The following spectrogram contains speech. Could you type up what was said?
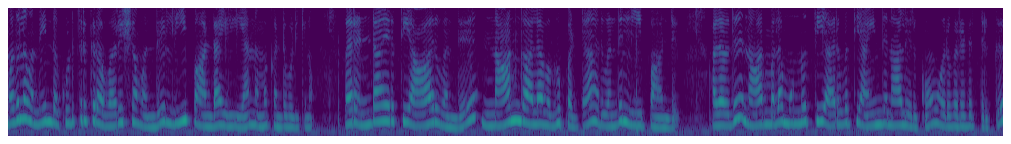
முதல்ல வந்து இந்த கொடுத்துருக்கிற வருஷம் வந்து லீப் ஆண்டா இல்லையான்னு நம்ம கண்டுபிடிக்கணும். இப்போ ரெண்டாயிரத்தி ஆறு வந்து நான்கால வகுப்பட்ட அது வந்து லீப் ஆண்டு. அதாவது நார்மலாக முந்நூற்றி அறுபத்தி ஐந்து நாள் இருக்கும் ஒரு வருடத்திற்கு.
